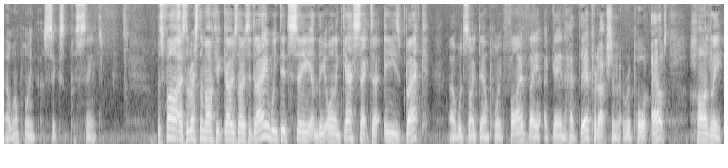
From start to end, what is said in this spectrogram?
1.6%. As far as the rest of the market goes, though, today we did see the oil and gas sector ease back. Uh, Woodside down 0.5. They again had their production report out. Hardly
